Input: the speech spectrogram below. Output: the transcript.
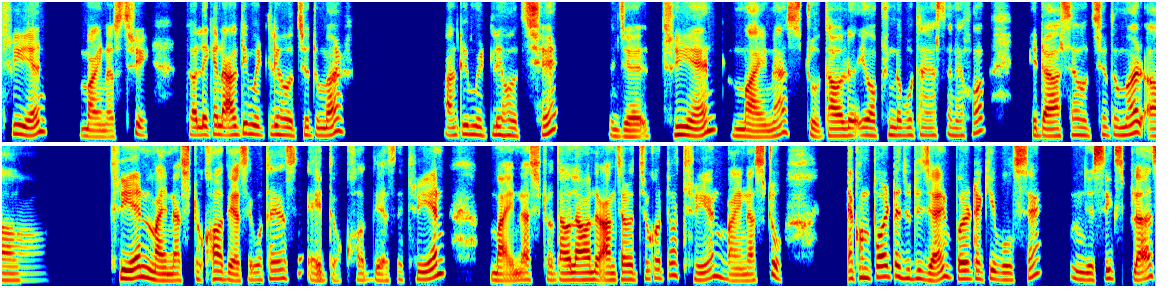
থ্রি এন মাইনাস থ্রি তাহলে এখানে আলটিমেটলি হচ্ছে তোমার আলটিমেটলি হচ্ছে যে থ্রি এন মাইনাস টু তাহলে এই অপশনটা কোথায় আছে দেখো? এটা আছে হচ্ছে তোমার থ্রি এন মাইনাস টু খ দিয়ে আছে, কোথায় আছে? এই তো খ দিয়ে আছে থ্রি এন মাইনাস টু তাহলে আমাদের আনসার হচ্ছে কত? থ্রি এন মাইনাস টু এখন পরেরটা যদি যাই, পরেরটা কি বলছে? যে six plus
